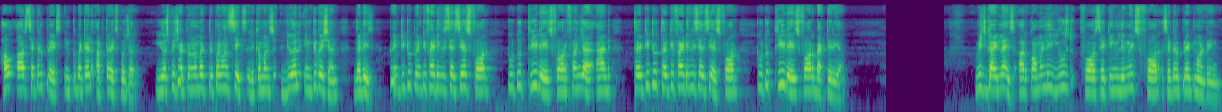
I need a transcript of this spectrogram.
How are settle plates incubated after exposure? USP chapter number 1116 recommends dual incubation that is 20 to 25 degrees Celsius for 2 to 3 days for fungi and 30 to 35 degrees Celsius for 2 to 3 days for bacteria. Which guidelines are commonly used for setting limits for settle plate monitoring?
